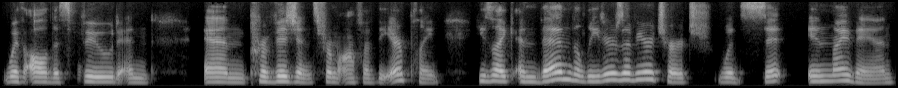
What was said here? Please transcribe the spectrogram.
with all this food and and provisions from off of the airplane. He's like and then the leaders of your church would sit in my van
